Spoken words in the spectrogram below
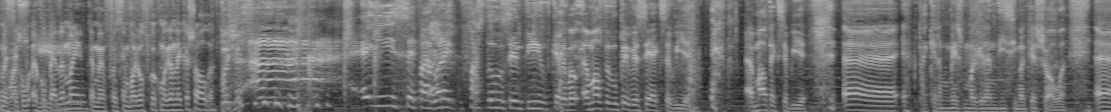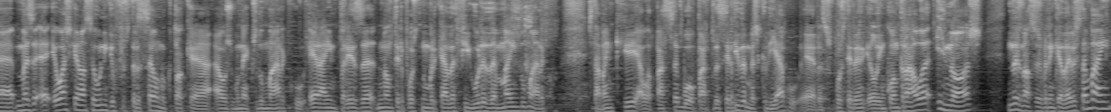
Mas a, culpa, que... é da mãe, que a mãe foi-se embora ele ficou com uma grande cachola. Pois, ah, é isso, é pá, agora faz todo o sentido. Caramba, a malta do PVC é que sabia. A malta é que sabia. Uh, pá, que era mesmo uma grandíssima cachola. Uh, mas uh, eu acho que a nossa única frustração no que toca aos bonecos do Marco era a empresa não ter posto no mercado a figura da mãe do Marco. Está bem que ela passa boa parte da vida, mas que diabo, era suposto ele encontrá-la e nós, nas nossas brincadeiras também.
